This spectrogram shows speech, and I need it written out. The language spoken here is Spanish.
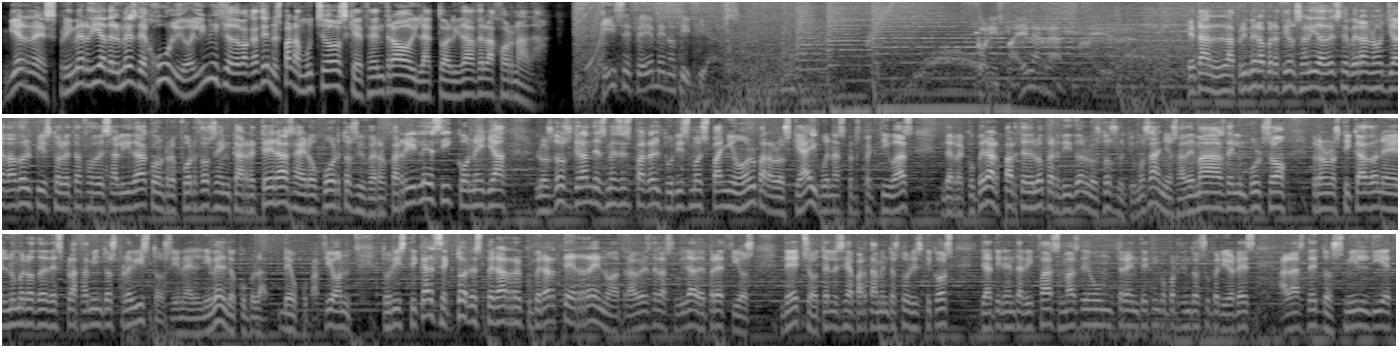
Viernes, primer día del mes de julio, el inicio de vacaciones para muchos que centra hoy la actualidad de la jornada. XFM Noticias. Con Ismael. ¿Qué tal? La primera operación salida de este verano ya ha dado el pistoletazo de salida con refuerzos en carreteras, aeropuertos y ferrocarriles y con ella los dos grandes meses para el turismo español para los que hay buenas perspectivas de recuperar parte de lo perdido en los dos últimos años, además del impulso pronosticado en el número de desplazamientos previstos y en el nivel de, ocupación turística, el sector espera recuperar terreno a través de la subida de precios. De hecho, hoteles y apartamentos turísticos ya tienen tarifas más de un 35% superiores a las de 2010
